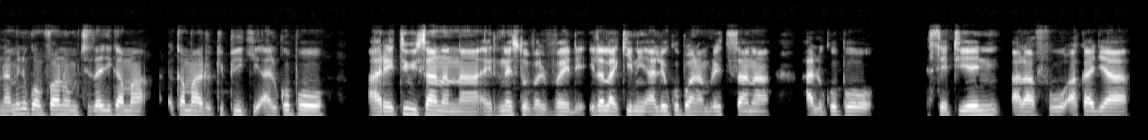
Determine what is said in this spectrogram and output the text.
naamini kwa mfano mchezaji kama kama Rukipiki alikopo aretiwi sana na Ernesto Valverde, ila lakini aliyekuwa anamreti sana alikopo Setien, alafu akaja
